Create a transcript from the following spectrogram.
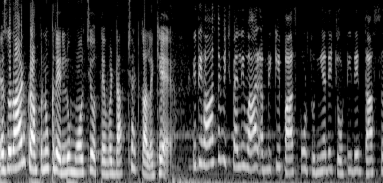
ਇਸ ਦੌਰਾਨ ਟਰੰਪ ਨੂੰ ਘਰੇਲੂ ਮੋਰਚੇ ਉੱਤੇ ਵੱਡਾ ਝਟਕਾ ਲੱਗਿਆ ਹੈ। ਇਤਿਹਾਸ ਦੇ ਵਿੱਚ ਪਹਿਲੀ ਵਾਰ ਅਮਰੀਕੀ ਪਾਸਪੋਰਟ ਦੁਨੀਆ ਦੇ ਚੋਟੀ ਦੇ 10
